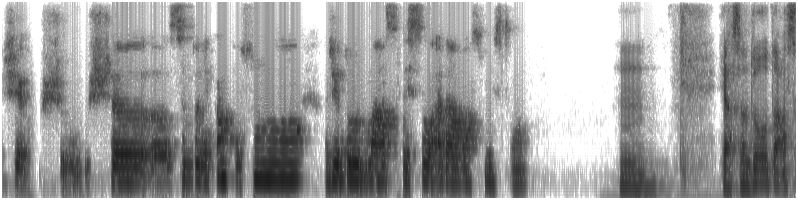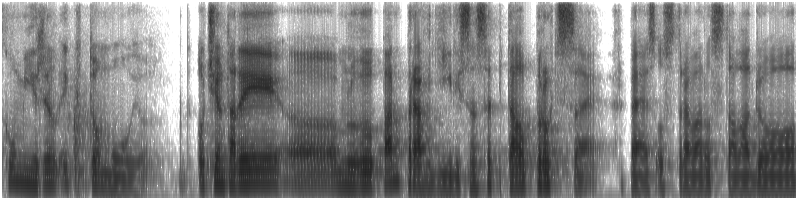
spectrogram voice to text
že už, už eh, se to někam posunulo že to má smysl a dává smysl. Hmm. Já jsem tu otázku mířil i k tomu, o čem tady uh, mluvil pan Pravdí, když jsem se ptal, proč se RPS Ostrava dostala do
